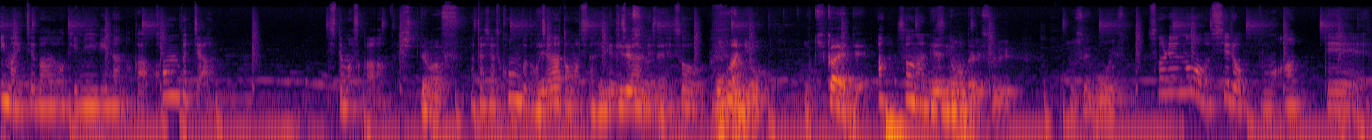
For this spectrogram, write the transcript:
今一番お気に入りなのが昆布茶。知ってますか？知ってます。私は昆布のお茶だと思ってたんですけどですね。人そう。ご飯にお置き換えて、あそうなんです飲んだりする女性も多いです。それのシロップもあって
